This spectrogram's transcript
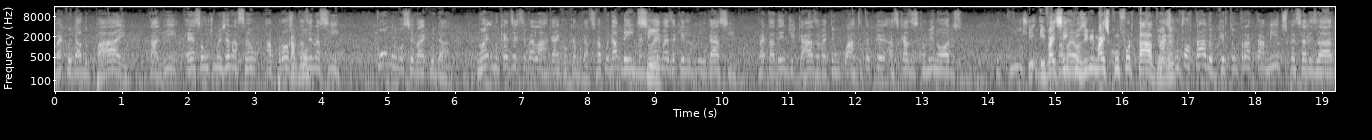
vai cuidar do pai, tá ali, é essa última geração. A próxima está dizendo assim, como você vai cuidar? Não, é, não quer dizer que você vai largar em qualquer lugar, você vai cuidar bem, mas Sim. não é mais aquele lugar assim, vai estar tá dentro de casa, vai ter um quarto, até porque as casas estão menores o custo. E, e vai ser, maior. inclusive, mais confortável. Mais né? confortável, porque ele tem um tratamento especializado.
